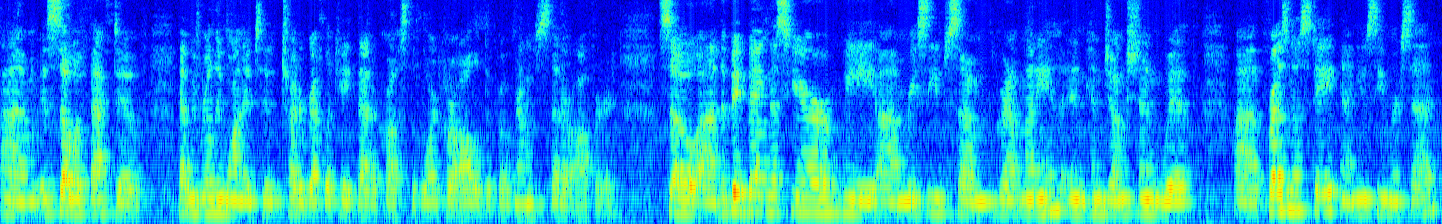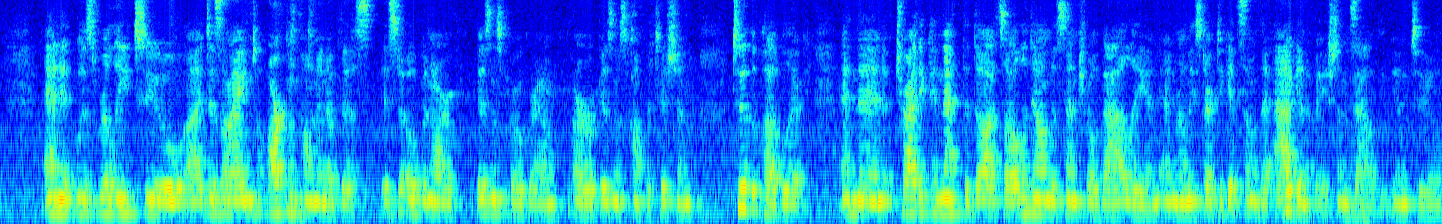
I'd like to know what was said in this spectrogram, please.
um, is so effective that we really wanted to try to replicate that across the board for all of the programs that are offered. So uh, the Big Bang this year, we um, received some grant money in conjunction with uh, Fresno State and UC Merced. And it was really to uh, design our component of this is to open our business program, our business competition to the public and then try to connect the dots all down the Central Valley and, and really start to get some of the ag innovations out into,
